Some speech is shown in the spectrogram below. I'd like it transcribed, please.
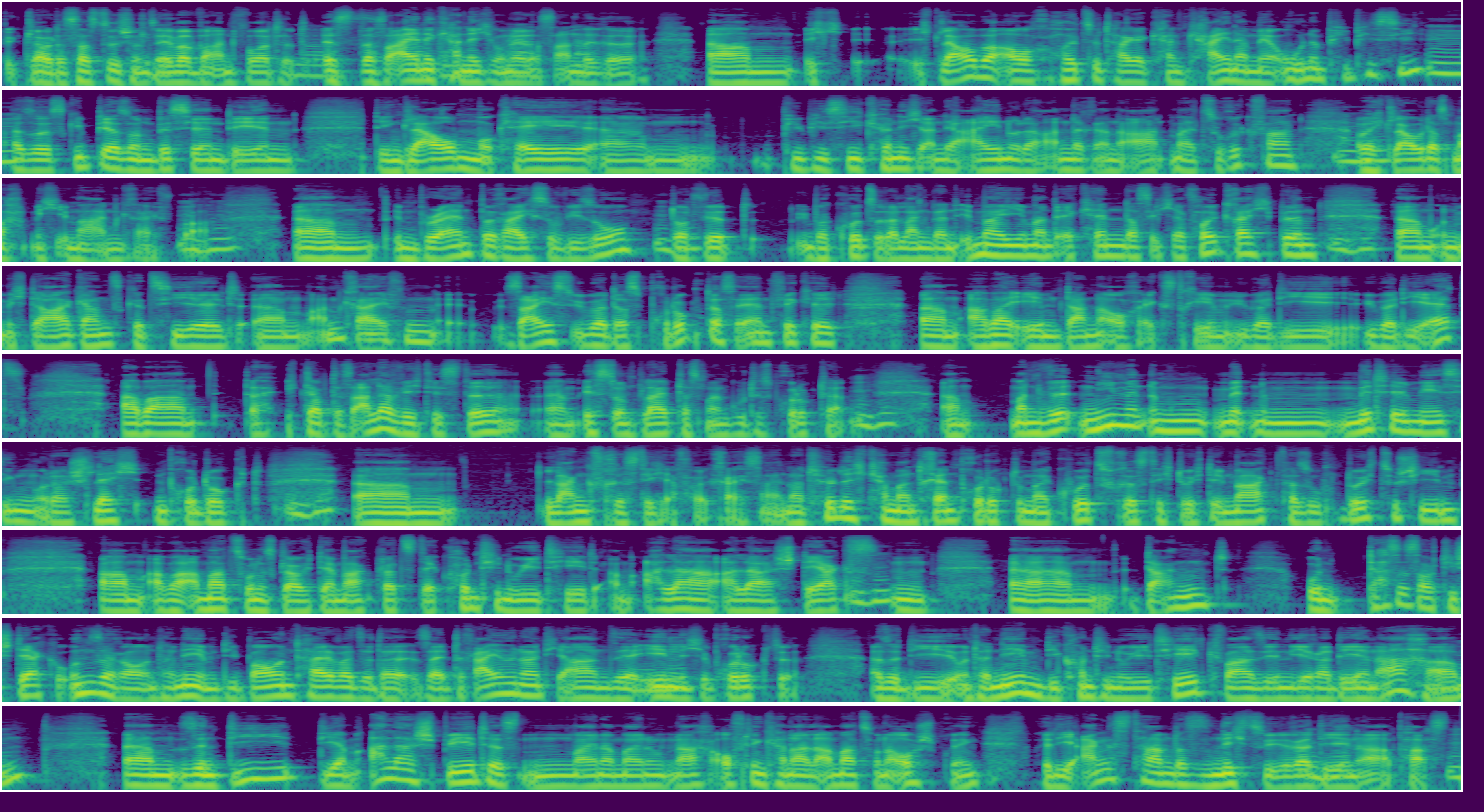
Ich glaube, das hast du schon selber beantwortet. Genau. Das eine kann nicht ohne das andere. Ähm, ich, ich glaube auch, heutzutage kann keiner mehr ohne PPC. Mhm. Also es gibt ja so ein bisschen den, den Glauben, okay, ähm, PPC kann ich an der einen oder anderen Art mal zurückfahren, mhm. aber ich glaube, das macht mich immer angreifbar. Mhm. Ähm, Im Brandbereich sowieso. Mhm. Dort wird über kurz oder lang dann immer jemand erkennen, dass ich erfolgreich bin mhm. ähm, und mich da ganz gezielt ähm, angreifen, sei es über das Produkt, das er entwickelt, ähm, aber eben dann auch extrem über die, über die Ads. Aber da, ich glaube, das Allerwichtigste ähm, ist und bleibt, dass man ein gutes Produkt hat. Mhm. Ähm, man wird nie mit einem, mit einem mittelmäßigen oder schlechten Produkt mhm langfristig erfolgreich sein. Natürlich kann man Trendprodukte mal kurzfristig durch den Markt versuchen durchzuschieben, ähm, aber Amazon ist, glaube ich, der Marktplatz, der Kontinuität am aller, aller stärksten mhm. ähm, dankt. Und das ist auch die Stärke unserer Unternehmen. Die bauen teilweise seit 300 Jahren sehr mhm. ähnliche Produkte. Also die Unternehmen, die Kontinuität quasi in ihrer DNA haben, mhm. ähm, sind die, die am allerspätesten, meiner Meinung nach, auf den Kanal Amazon aufspringen, weil die Angst haben, dass es nicht zu ihrer mhm. DNA passt.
